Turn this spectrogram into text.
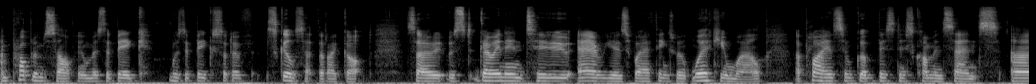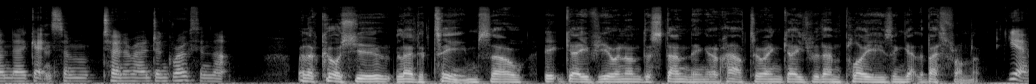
And problem solving was a big was a big sort of skill set that I got. So it was going into areas where things weren't working well, applying some good business common sense, and uh, getting some turnaround and growth in that. And of course, you led a team, so it gave you an understanding of how to engage with employees and get the best from them. Yeah,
